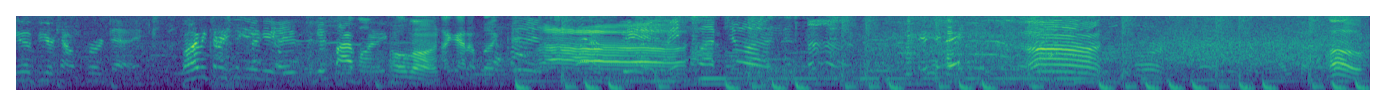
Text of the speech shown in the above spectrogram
you have beer count per day. Well, I mean 36 days to get five on it. Hold on. I got a bug fish. Ah. Bitch slap John. Uh-uh. Ah. Oh.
